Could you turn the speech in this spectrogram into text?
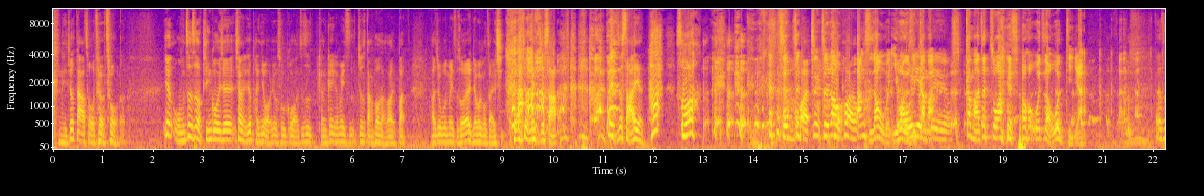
你就大错特错了。因为我们这次有听过一些，像有些朋友啊，有说过啊，就是可能跟一个妹子就是打炮打到一半，他就问妹子说：“哎、你要不要跟我在一起？”就妹子就傻，妹子就傻眼，哈？什么？这这这这让我当时让我们疑惑的是干嘛？干嘛在做爱的时候问这种问题呀、啊？但是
